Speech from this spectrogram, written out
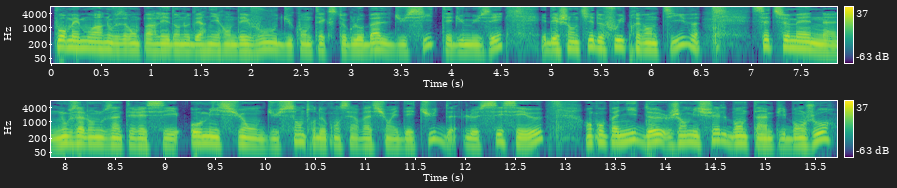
Pour mémoire, nous vous avons parlé dans nos derniers rendez-vous du contexte global du site et du musée et des chantiers de fouilles préventives. Cette semaine, nous allons nous intéresser aux missions du Centre de conservation et d'études, le CCE, en compagnie de Jean-Michel Bontin bonjour.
